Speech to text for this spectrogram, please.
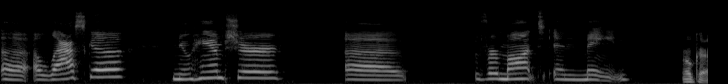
uh, Alaska, New Hampshire, uh, Vermont, and Maine. Okay.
